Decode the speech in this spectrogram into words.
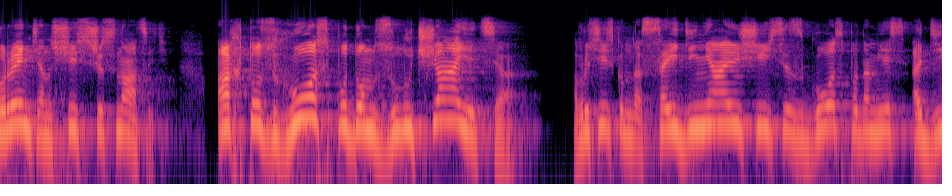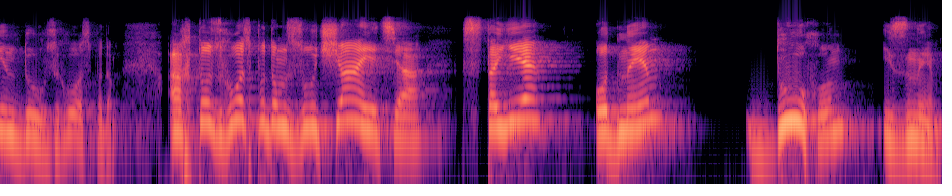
Коринтян 6,16. А хто з Господом злучається, а в російському да, соединяющийся з Господом є один дух з Господом. А хто з Господом злучається, стає одним духом із ним.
